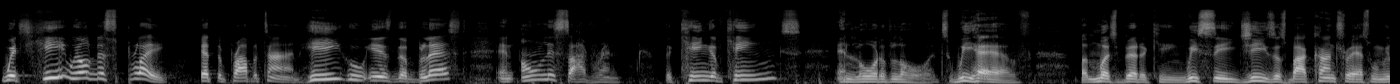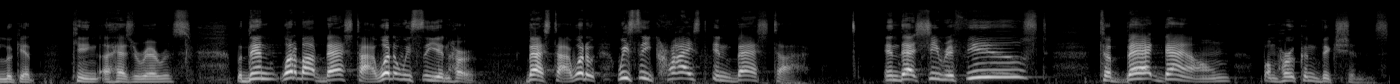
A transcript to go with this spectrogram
which he will display at the proper time. He who is the blessed and only sovereign, the King of kings and Lord of lords. We have a much better king. We see Jesus by contrast when we look at King Ahasuerus. But then what about Vashti? What do we see in her? Vashti. What do we, we see Christ in Vashti in that she refused to back down from her convictions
